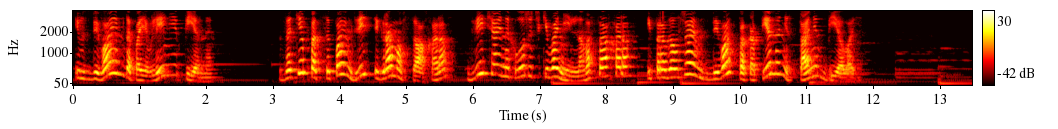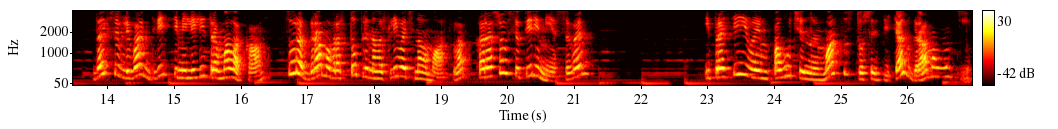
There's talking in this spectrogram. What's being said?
и взбиваем до появления пены. Затем подсыпаем 200 граммов сахара, 2 чайных ложечки ванильного сахара и продолжаем взбивать, пока пена не станет белой. Дальше вливаем 200 мл молока, 40 граммов растопленного сливочного масла. Хорошо все перемешиваем и просеиваем полученную массу 160 граммов муки.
